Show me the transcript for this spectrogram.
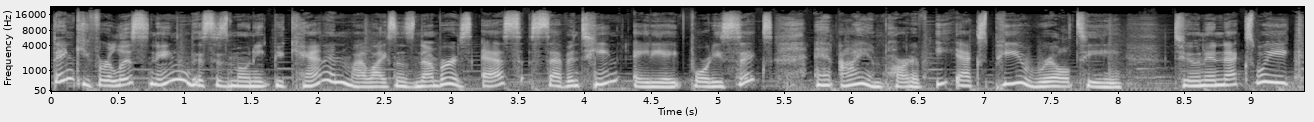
Thank you for listening. This is Monique Buchanan. My license number is S178846, and I am part of eXp Realty. Tune in next week.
